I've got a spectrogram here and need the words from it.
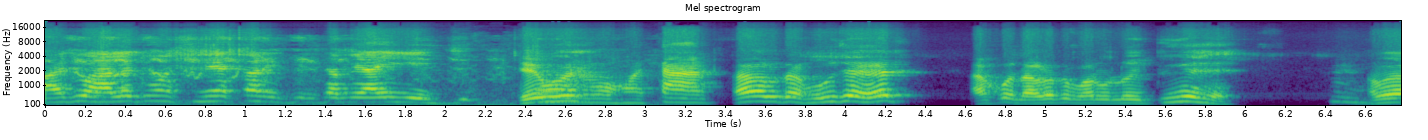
આજુ હાલ જ હું સ્નેક કરી તમે આવીએ જ. એવું હા? તાણ. હું જાય હેડ. આખો દાડો તો મારું લોહી પીવે છે. હમ. હવે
